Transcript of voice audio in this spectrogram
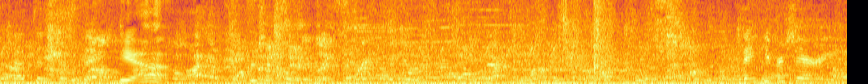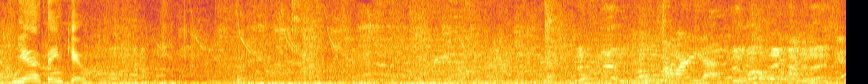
That's interesting. Yeah. Thank you for sharing. Yeah, thank you. How are you? Doing well, how you today?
